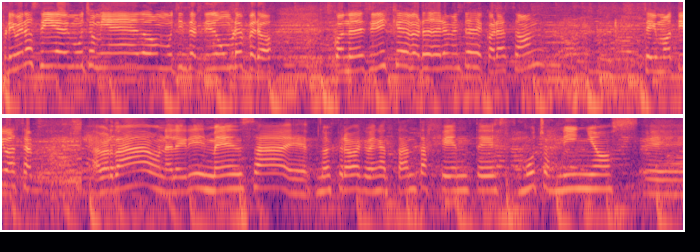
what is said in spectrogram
primero sí hay mucho miedo, mucha incertidumbre, pero cuando decidís que verdaderamente es de corazón, te motiva a hacerlo. La verdad, una alegría inmensa, eh, no esperaba que vengan tanta gente, muchos niños, eh,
